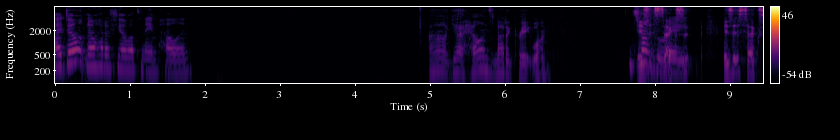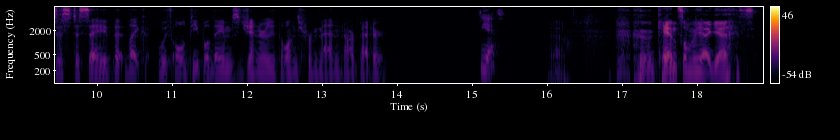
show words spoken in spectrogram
I don't know how to feel about the name Helen. Oh yeah, Helen's not a great one. It's is it sexist? Is it sexist to say that like with old people names, generally the ones for men are better? Yes. Oh. Cancel me, I guess.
